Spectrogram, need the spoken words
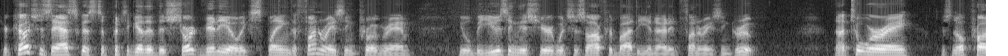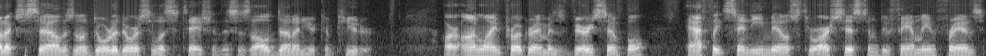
Your coach has asked us to put together this short video explaining the fundraising program you will be using this year, which is offered by the United Fundraising Group. Not to worry, there's no products to sell, there's no door to door solicitation. This is all done on your computer. Our online program is very simple. Athletes send emails through our system to family and friends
